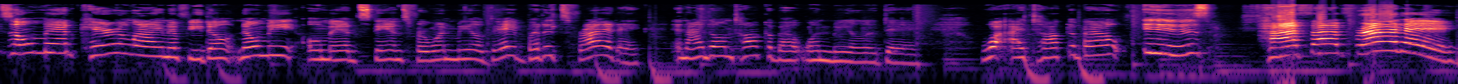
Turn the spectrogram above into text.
it's OMAD Caroline. If you don't know me, OMAD stands for one meal a day, but it's Friday, and I don't talk about one meal a day. What I talk about is High Five Friday!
